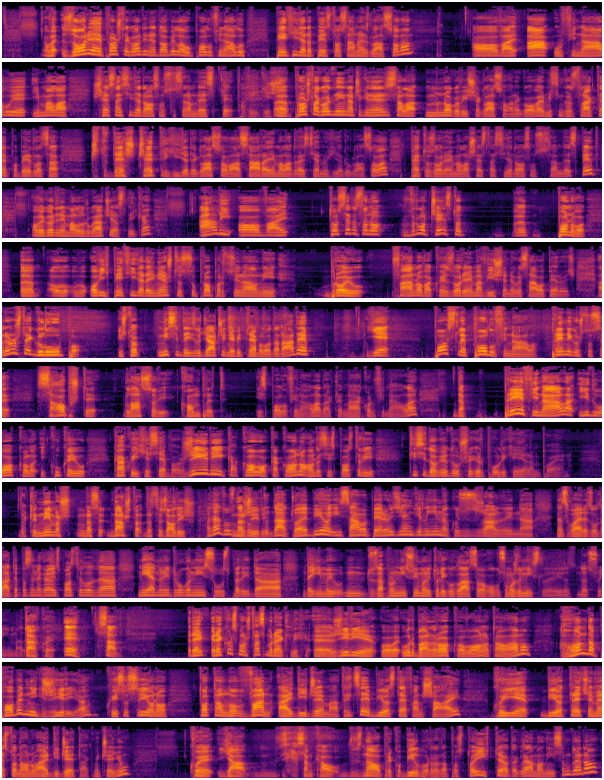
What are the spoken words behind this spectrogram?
Ove, Zorja je prošle godine dobila u polufinalu 5518 glasova, ovaj, a u finalu je imala 16.875. Pa vidiš. E, prošla godina inače generisala mnogo više glasova nego ovaj, mislim Konstrakta je pobedila sa 44.000 glasova, a Sara je imala 21.000 glasova, Peto Zorja je imala 16.875. Ove godine je malo drugačija slika, ali ovaj to se jednostavno vrlo često e, ponovo e, ovih 5000 i nešto su proporcionalni broju fanova koje Zorja ima više nego Savo Perović. Ali ono što je glupo i što mislim da izvođači ne bi trebalo da rade je posle polufinala, pre nego što se saopšte glasovi komplet iz polufinala, dakle nakon finala, da pre finala idu okolo i kukaju kako ih je sebao žiri, kako ovo, kako ono, onda se ispostavi ti si dobio dušu igr publike jedan poen. Dakle, nemaš da se, našta da se žališ pa da, tu, na žiri. Tu, da, to je bio i Savo Perović i Angelina koji su se žalili na, na svoje rezultate, pa se na kraju ispostavilo da ni jedno ni drugo nisu uspeli da, da imaju, zapravo nisu imali toliko glasova koliko su možda mislili da, da su imali. Tako je. E, sad, re, rekao smo šta smo rekli, e, žiri je ovaj, urban rock, ovo ono, tamo, vamo, a onda pobednik žirija, koji su svi ono totalno van IDJ matrice, bio Stefan Šaj, koji je bio treće mesto na onom IDJ takmičenju, koje ja sam kao znao preko Billboarda da postoji, hteo da gledam, ali nisam gledao.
